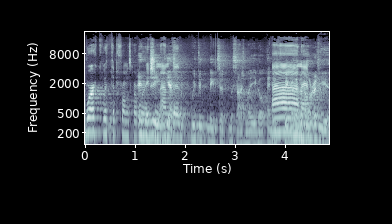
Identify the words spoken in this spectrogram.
work with the Performance Corporation. Indeed, and yes, the, we didn't need to massage my ego any ah, bigger than no. It already is.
